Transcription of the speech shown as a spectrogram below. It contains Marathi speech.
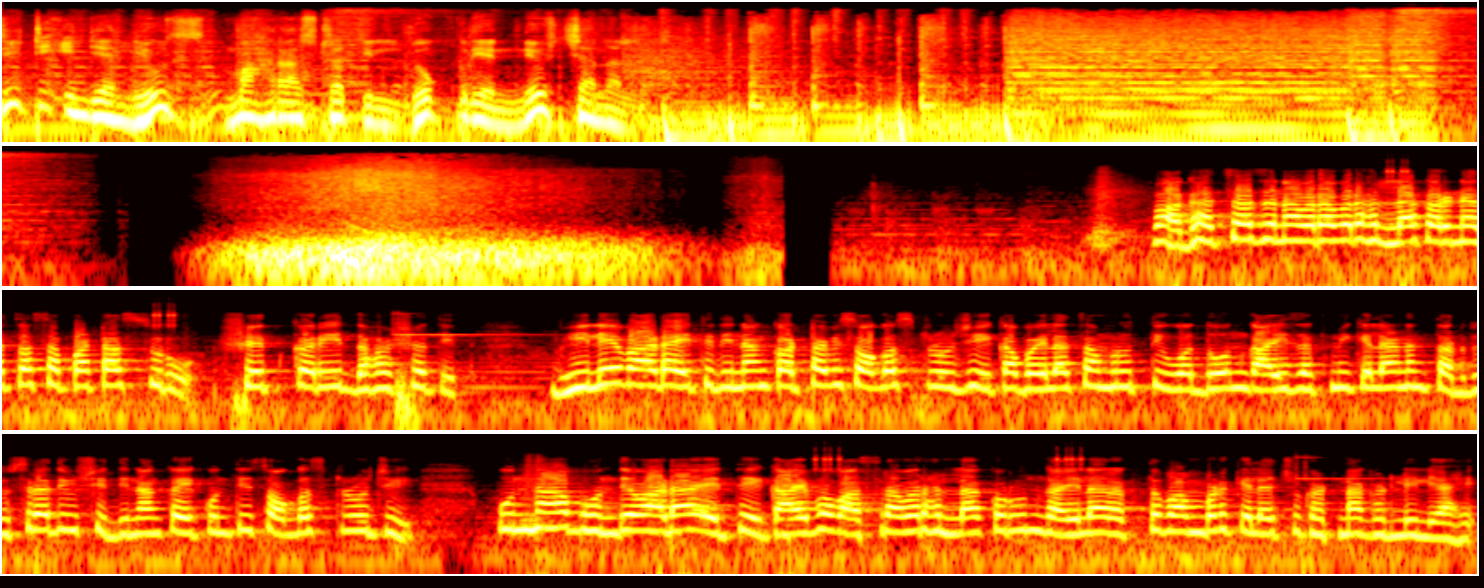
सिटी इंडिया न्यूज महाराष्ट्रातील लोकप्रिय न्यूज चॅनल. वाघाचा जनावरावर हल्ला करण्याचा सपाटा सुरू शेतकरी दहशतीत. भिलेवाडा येथे दिनांक अठ्ठावीस ऑगस्ट रोजी एका बैलाचा मृत्यू व दोन गायी जखमी केल्यानंतर दुसऱ्या दिवशी दिनांक एकोणतीस ऑगस्ट रोजी पुन्हा भोंदेवाडा येथे गाय व वासरावर हल्ला करून गायीला रक्तबांबड केल्याची घटना घडलेली आहे.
